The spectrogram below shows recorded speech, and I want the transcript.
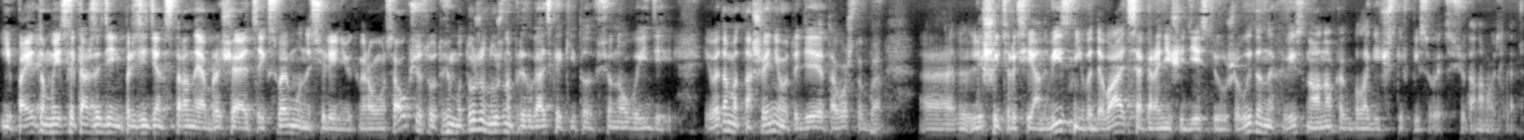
И поэтому, если каждый день президент страны обращается и к своему населению, и к мировому сообществу, то ему тоже нужно предлагать какие-то все новые идеи. И в этом отношении вот идея того, чтобы э, лишить россиян виз, не выдавать, ограничить действие уже выданных виз, но оно как бы логически вписывается сюда, на мой взгляд.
